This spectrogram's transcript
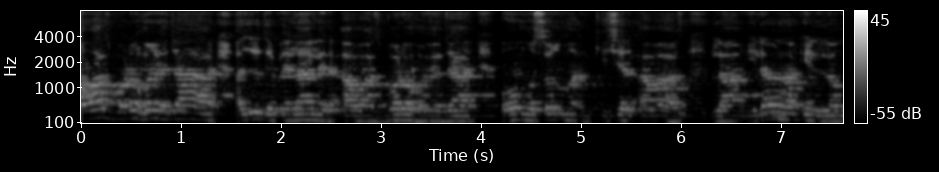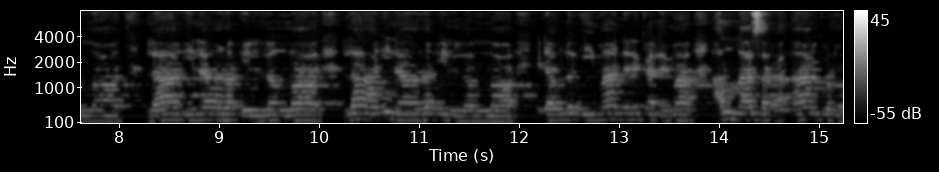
আওয়াজ বড় হয়ে যায়। হযরত বেলালের আওয়াজ বড় হয়ে যায়। ও মুসলমান, কিসের আওয়াজ? লা ইলাহা ইল্লাল্লাহ, লা ইলাহা ইল্লাল্লাহ, লা ইলাহা ইল্লাল্লাহ। এটা হলো কালেমা। আল্লাহ ছাড়া আর কোনো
